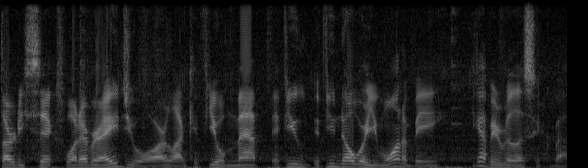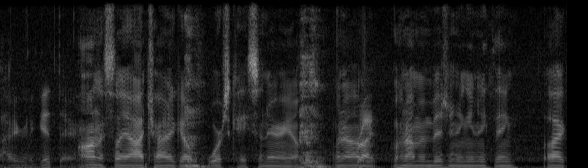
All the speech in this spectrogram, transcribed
36, whatever age you are, like if you'll map, if you if you know where you want to be, you gotta be realistic about how you're going to get there. Honestly, I try to go worst case scenario when I'm Right. when I'm envisioning anything. Like,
